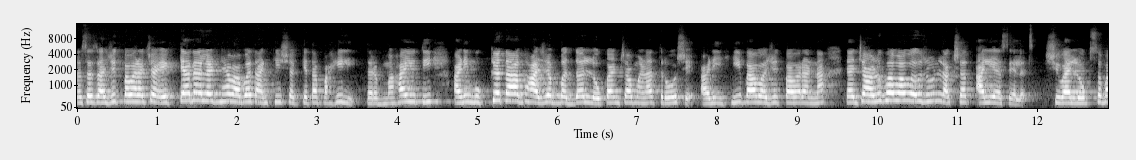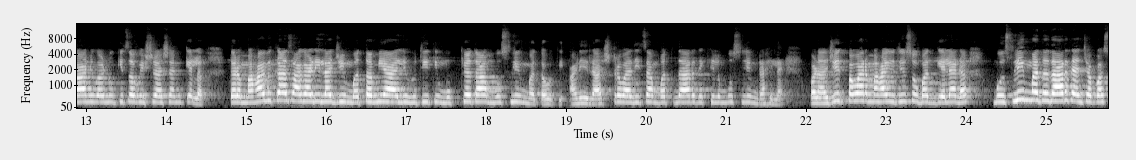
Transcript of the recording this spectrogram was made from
तसंच अजित पवारांच्या एकट्यानं लढण्याबाबत आणखी शक्यता पाहिली तर महायुती आणि मुख्यतः भाजपबद्दल लोकांच्या मनात रोष आहे. आणि ही बाब अजित पवारांना त्यांच्या अनुभवावरून लक्षात आली असेलच. शिवाय लोकसभा निवडणुकीचं विश्लेषण केलं तर महाविकास आघाडीला जी मतं मिळाली होती ती मुख्यतः मुस्लिम मतं होती. आणि राष्ट्रवादीचा मतदार देखील मुस्लिम राहिलाय. पण अजित पवार महायुतीसोबत गेल्यानं मुस्लिम मतदार त्यांच्यापासून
